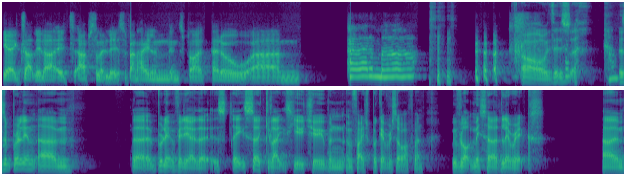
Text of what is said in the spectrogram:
Yeah, exactly that. It's absolutely it's a Van Halen inspired pedal. Um, Panama. Oh, there's a, there's a brilliant um, uh, brilliant video that is, it circulates YouTube and, and Facebook every so often with like misheard lyrics. Um,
